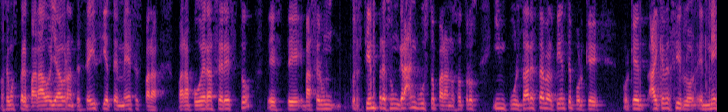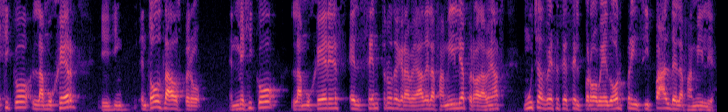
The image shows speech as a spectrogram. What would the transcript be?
Nos hemos preparado ya durante seis, siete meses para, para poder hacer esto. Este, va a ser un, siempre es un gran gusto para nosotros impulsar esta vertiente porque, porque hay que decirlo, en México la mujer, y en todos lados, pero en México la mujer es el centro de gravedad de la familia, pero además muchas veces es el proveedor principal de la familia.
